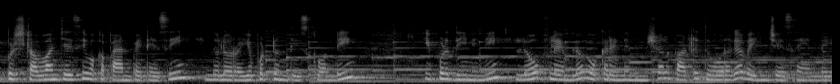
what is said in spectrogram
ఇప్పుడు స్టవ్ ఆన్ చేసి ఒక ప్యాన్ పెట్టేసి ఇందులో రొయ్య పొట్టును తీసుకోండి. ఇప్పుడు దీనిని లో ఫ్లేమ్లో ఒక రెండు నిమిషాల పాటు దూరగా వేయించేసేయండి.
